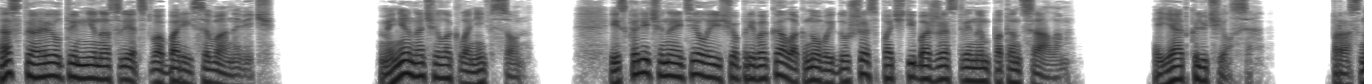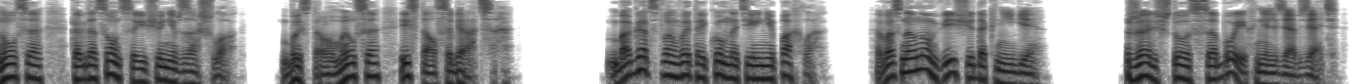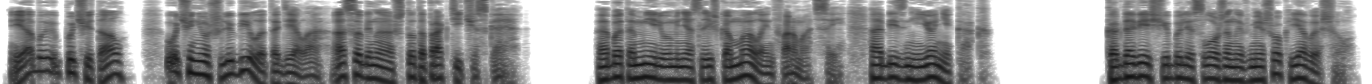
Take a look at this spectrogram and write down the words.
оставил ты мне наследство, Борис Иванович. Меня начало клонить в сон. Искалеченное тело еще привыкало к новой душе с почти божественным потенциалом. Я отключился. Проснулся, когда солнце еще не взошло. Быстро умылся и стал собираться. Богатством в этой комнате и не пахло. В основном вещи да книги. Жаль, что с собой их нельзя взять. Я бы почитал. Очень уж любил это дело, особенно что-то практическое. Об этом мире у меня слишком мало информации, а без нее никак. Когда вещи были сложены в мешок, я вышел.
